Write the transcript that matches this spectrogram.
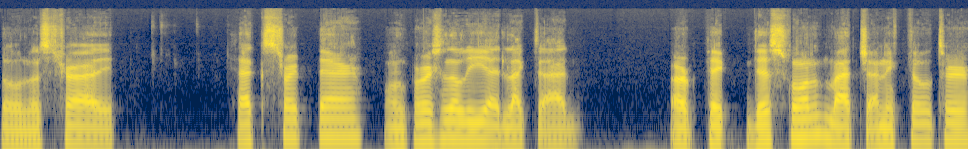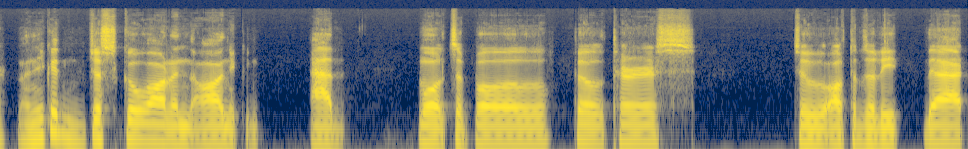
So let's try text right there. And personally, I'd like to add or pick this one, match any filter. And you can just go on and on. You can add multiple filters to auto delete that.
